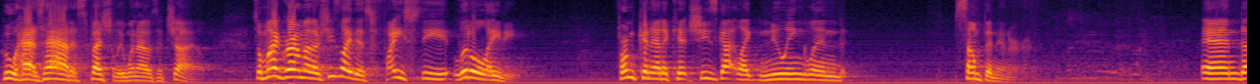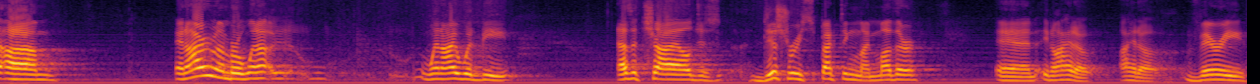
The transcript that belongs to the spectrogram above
who has had, especially when I was a child. So my grandmother, she's like this feisty little lady from Connecticut. She's got like New England something in her. And, um, and I remember when I, when I would be, as a child, just disrespecting my mother. And, you know, I had a, I had a very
